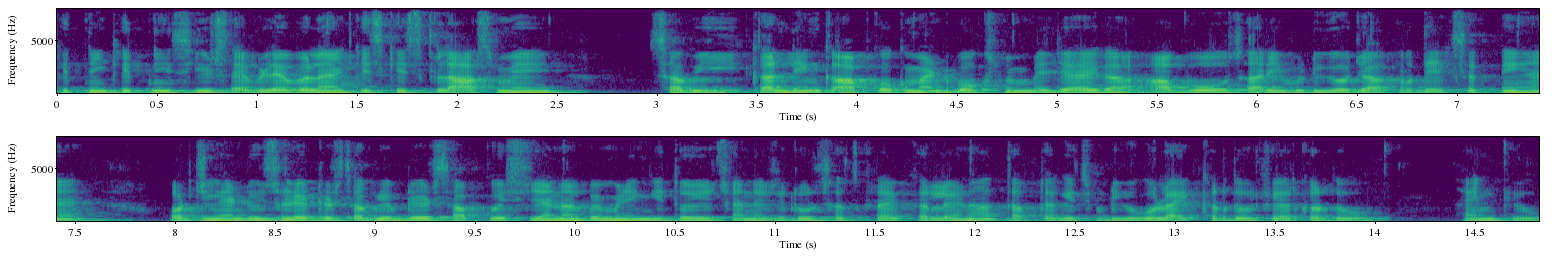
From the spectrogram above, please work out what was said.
कितनी कितनी सीट्स अवेलेबल हैं, किस किस क्लास में, सभी का लिंक आपको कमेंट बॉक्स में मिल जाएगा। आप वो सारी वीडियो जाकर देख सकते हैं और जी एन से रिलेटेड सभी अपडेट्स आपको इसी चैनल पर मिलेंगी। तो ये चैनल ज़रूर सब्सक्राइब कर लेना। तब तक इस वीडियो को लाइक कर दो शेयर कर दो। थैंक यू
